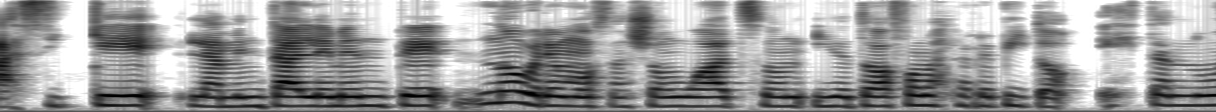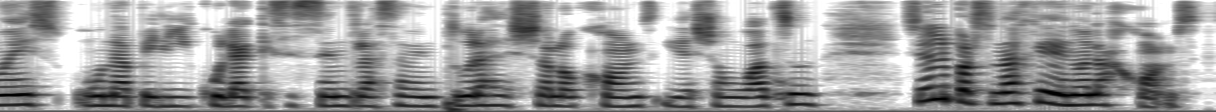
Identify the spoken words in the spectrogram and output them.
Así que lamentablemente no veremos a John Watson y de todas formas le repito, esta no es una película que se centra en las aventuras de Sherlock Holmes y de John Watson, sino en el personaje de Nola Holmes.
